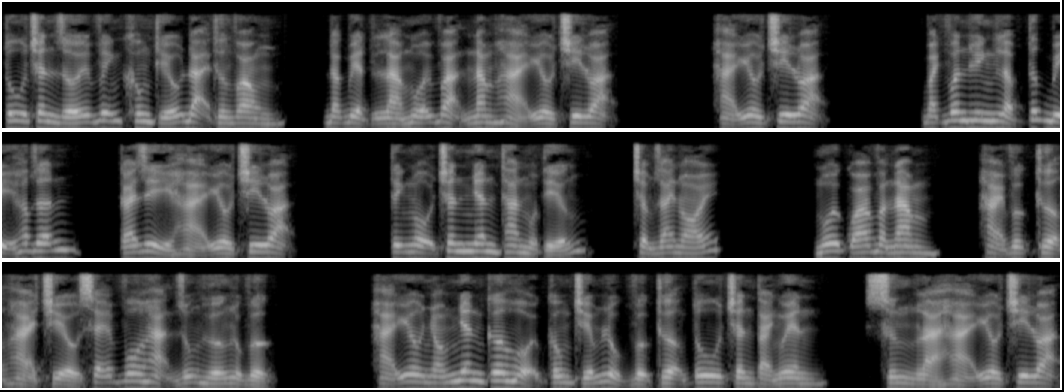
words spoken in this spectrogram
Tu chân giới vĩnh không thiếu đại thương vong, đặc biệt là mỗi vạn năm hải yêu chi loạn. Hải yêu chi loạn. Bạch Vân Hinh lập tức bị hấp dẫn, cái gì hải yêu chi loạn. Tịnh ngộ chân nhân than một tiếng, chậm rãi nói. Mỗi quá vạn năm, hải vực thượng hải triều sẽ vô hạn dung hướng lục vực. Hải yêu nhóm nhân cơ hội công chiếm lục vực thượng tu chân tài nguyên, xưng là hải yêu chi loạn.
